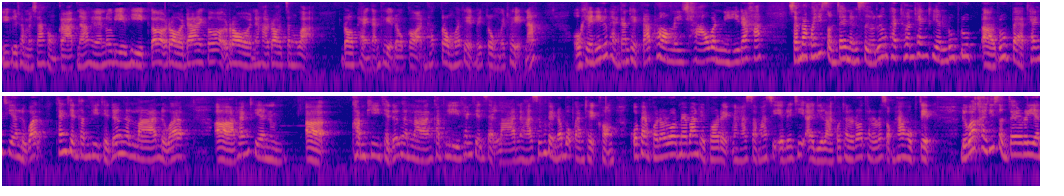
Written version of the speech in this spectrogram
นี่คือธรรมชาติของกราฟนะเพราะฉะนั้น OBAP ก็รอได้ก็รอนะคะ รอจังหวะ รอแผนการเทรดเราก่อน ถ้าตรงก็เทรดไม่ตรงไม่เทรดนะโอเค นี่คือแผนการเทรดกราฟทองในเช้าวันนี้นะคะสำหรับใครที่สนใจหนังสือเรื่องแพทเทิร์นแท่งเทียนรูปรูปรูปแบบแท่งเทียนหรือว่าแท่งเทียนคัมภีร์เทรดเดอร์เงินล้านหรือว่าอ่าแท่งเทียนอ่า คัมภีร์เทรดเดอร์เงินล้านคัมภีร์แท่งเทียนแสนล้านนะคะ ซึ่งเป็นระบบการเทรดของโค้ชแพมโคดโรดแม่บ้านเทรดฟอเร็กนะคะ สามารถ CF ได้ที่ ID Line โคดโรดทารโรดสองห้าหกเจ็ดหรือว่าใครที่สนใจเรียน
